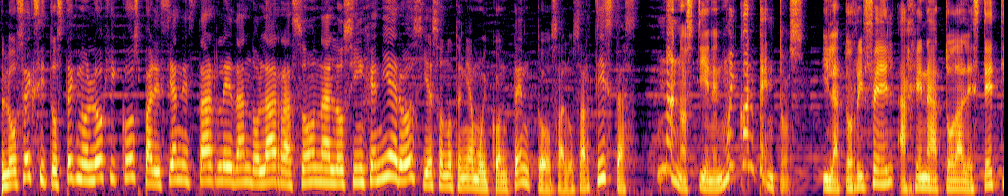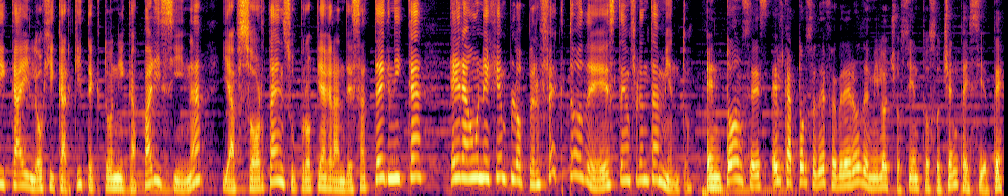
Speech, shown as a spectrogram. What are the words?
Los éxitos tecnológicos parecían estarle dando la razón a los ingenieros y eso no tenía muy contentos a los artistas. No nos tienen muy contentos. Y la Torre Eiffel, ajena a toda la estética y lógica arquitectónica parisina y absorta en su propia grandeza técnica, era un ejemplo perfecto de este enfrentamiento. Entonces, el 14 de febrero de 1887,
